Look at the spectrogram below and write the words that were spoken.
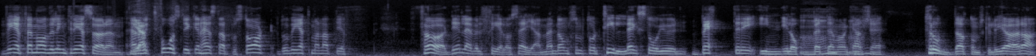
V5 avdelning 3 Sören. Här ja. har vi två stycken hästar på start. Då vet man att det är fördel är väl fel att säga, men de som står tillägg står ju bättre in i loppet mm, än vad de mm. kanske trodde att de skulle göra.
